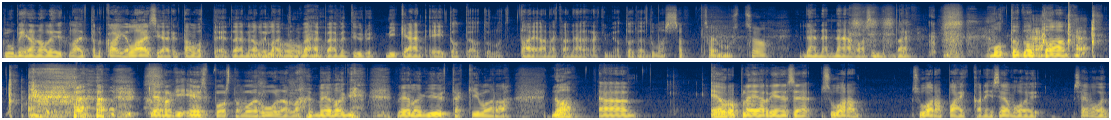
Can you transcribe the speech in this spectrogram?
Klubihan oli laittanut kaikenlaisia eri tavoitteita ja ne oli laittanut Oo. vähempään emme tyydy. Mikään ei toteutunut tai ainakaan näillä näkymin on toteutumassa. semmoista se on. Lännän nää vaan sinne päin. Mutta tota, kerrankin Espoosta voi huudella. Meillä onkin, meillä onkin yhtäkkiä varaa. No, ää, Europlayerien se suora, suora paikka, niin se voi, se voi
